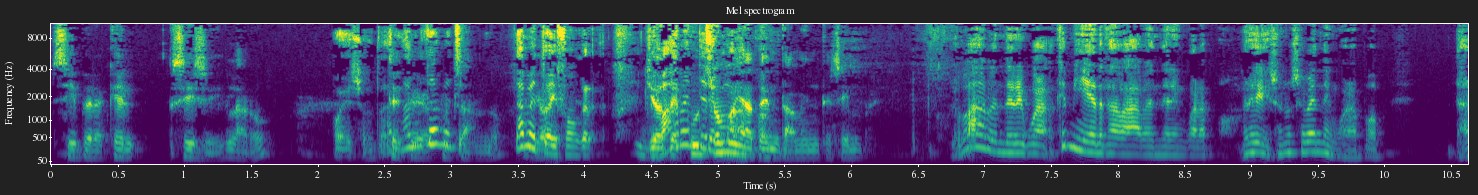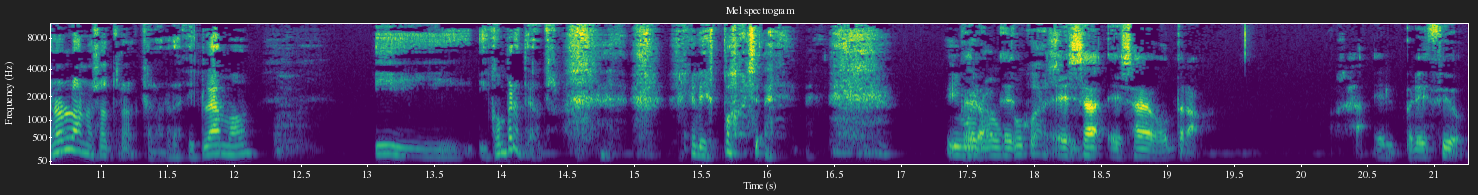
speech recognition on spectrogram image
Sí, pero es que... Sí, sí, claro. Pues eso, Te dame, estoy dame- escuchando. dame tu Yo- iPhone. gra- ¿Lo Yo te escucho muy atentamente siempre. ¿Lo vas a vender en Wallapop? ¿Qué mierda vas a vender en Wallapop? Hombre, eso no se vende en Wallapop. Dánoslo a nosotros, que lo reciclamos, y, y cómprate otro. Gilipollas. y Pero bueno, un e- poco así. esa, esa es otra. O sea, el precio,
